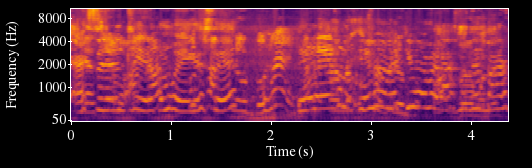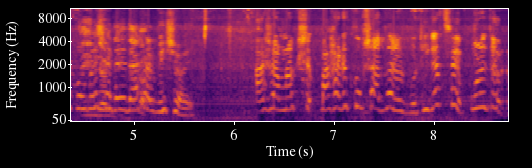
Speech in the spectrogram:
অ্যাক্সিডেন্টলি এরকম হয়ে গেছে হ্যাঁ? এভাবে কীভাবে রাস্তা পার করবে সেটাই দেখার বিষয় আসো আমরা পাহাড়ে খুব সাবধানে উঠবো ঠিক আছে পড়ে যাবে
